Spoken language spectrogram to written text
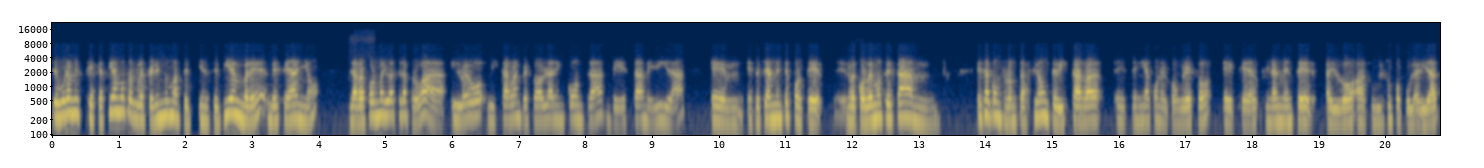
seguramente si es que hacíamos el referéndum en septiembre de ese año, la reforma iba a ser aprobada y luego Vizcarra empezó a hablar en contra de esta medida, em, especialmente porque eh, recordemos esa, mm, esa confrontación que Vizcarra eh, tenía con el Congreso, eh, que finalmente ayudó a subir su popularidad.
